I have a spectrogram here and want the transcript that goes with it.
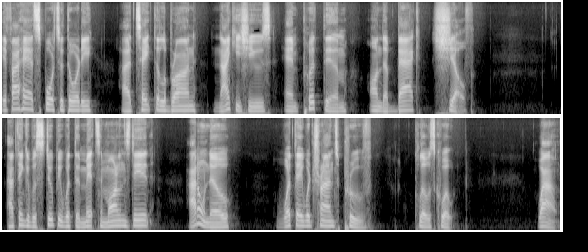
If I had Sports Authority, I'd take the LeBron Nike shoes and put them on the back shelf. I think it was stupid what the Mets and Marlins did. I don't know what they were trying to prove." Close quote. Wow.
